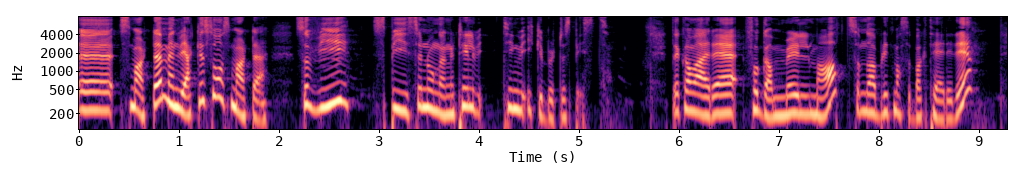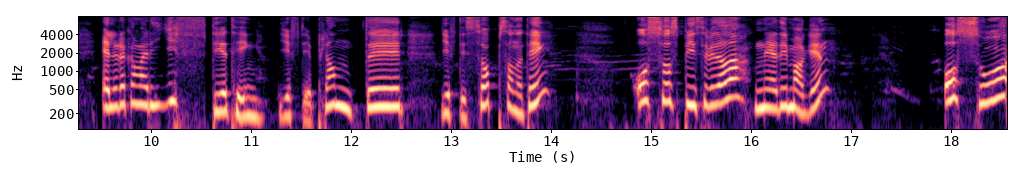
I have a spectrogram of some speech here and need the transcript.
eh, smarte, men vi er ikke så smarte. Så vi spiser noen ganger til ting vi ikke burde spist. Det kan være for gammel mat som det har blitt masse bakterier i. Eller det kan være giftige ting. Giftige planter, giftig sopp, sånne ting. Og så spiser vi det da, ned i magen. Og så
